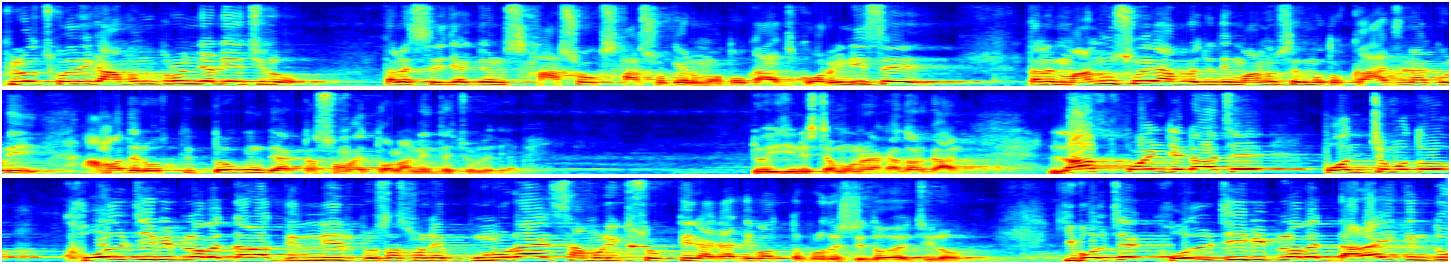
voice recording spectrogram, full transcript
ফিরোজ খলজিকে আমন্ত্রণ জানিয়েছিল। তাহলে সে যে একজন শাসক, শাসকের মতো কাজ করেনি সে। তাহলে মানুষ হয়ে আমরা যদি মানুষের মতো কাজ না করি, আমাদের অস্তিত্বও কিন্তু একটা সময় তলানিতে চলে যাবে। তো এই জিনিসটা মনে রাখা দরকার। লাস্ট পয়েন্ট যেটা আছে পঞ্চমত, খোলজি বিপ্লবের দ্বারা দিল্লির প্রশাসনে পুনরায় সামরিক শক্তির একাধিপত্য প্রতিষ্ঠিত হয়েছিল। কি বলছে? খোলজি বিপ্লবের দ্বারাই কিন্তু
